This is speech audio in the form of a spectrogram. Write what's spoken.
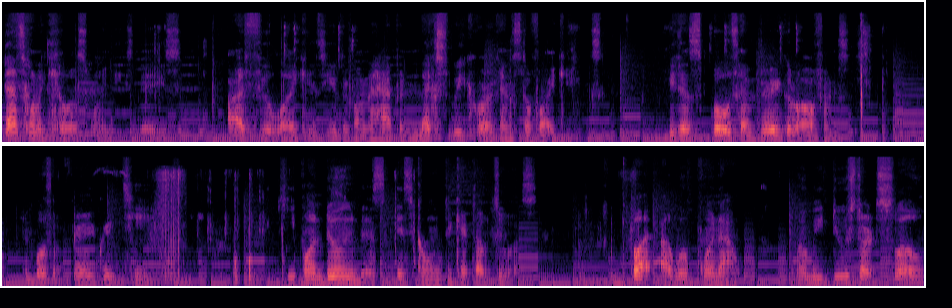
that's gonna kill us one of these days. I feel like it's either gonna happen next week or against the Vikings, because both have very good offenses both are very great teams. Keep on doing this, it's going to catch up to us. But I will point out, when we do start slow,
